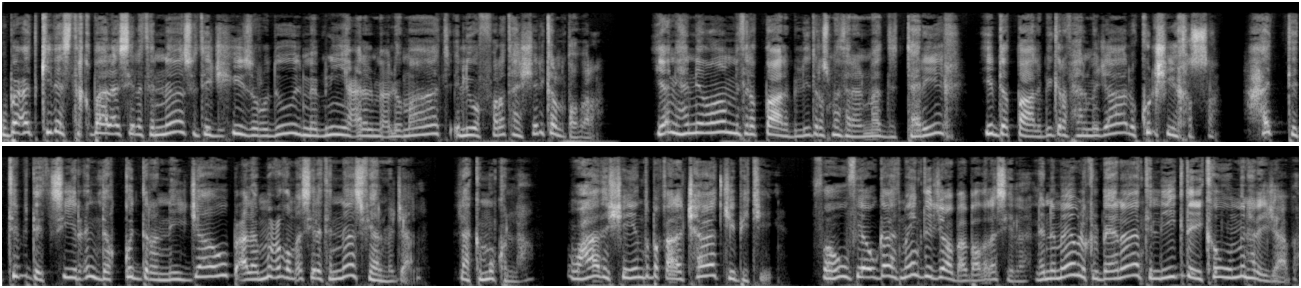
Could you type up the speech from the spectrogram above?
وبعد كذا استقبال أسئلة الناس وتجهيز ردود مبنية على المعلومات اللي وفرتها الشركة المطورة. يعني هالنظام مثل الطالب اللي يدرس مثلا مادة التاريخ يبدأ الطالب يقرأ في هالمجال وكل شيء يخصه. حتى تبدأ تصير عنده قدرة أنه يجاوب على معظم أسئلة الناس في هالمجال لكن مو كلها. وهذا الشيء ينطبق على ChatGPT. فهو في أوقات ما يقدر يجاوب على بعض الأسئلة لأنه ما يملك البيانات اللي يقدر يكون منها الإجابة.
